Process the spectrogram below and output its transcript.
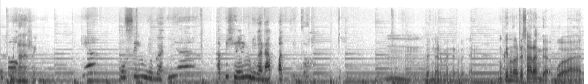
itu Menarik. pusing juga iya tapi healing juga dapat gitu Hmm, bener bener bener. Mungkin lo ada saran nggak buat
